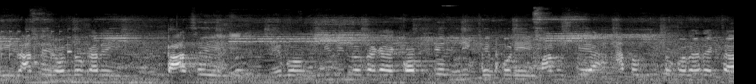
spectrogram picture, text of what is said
এই রাতের অন্ধকারে বাসে এবং বিভিন্ন জায়গায় ককটেল নিক্ষেপ করে মানুষকে আতঙ্কিত করার একটা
